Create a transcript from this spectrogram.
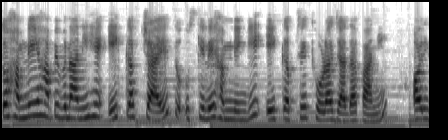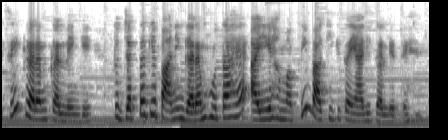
तो हमने यहाँ पे बनानी है एक कप चाय तो उसके लिए हम लेंगे एक कप से थोड़ा ज़्यादा पानी और इसे गर्म कर लेंगे। तो जब तक ये पानी गर्म होता है, आइए हम अपनी बाकी की तैयारी कर लेते हैं।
